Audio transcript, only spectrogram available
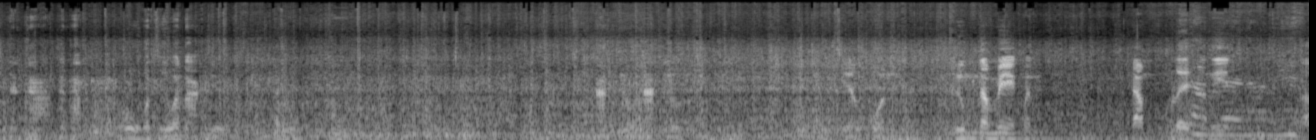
บรรยากาศนะครับโอ้ก็ถือว่าหนักอยู่ หนักอยู่หนักอยู่ เสียงฝนครึ้มน้ำเมฆมันดำผมเลยทางนี้จำเลยะวันนี้ เอ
